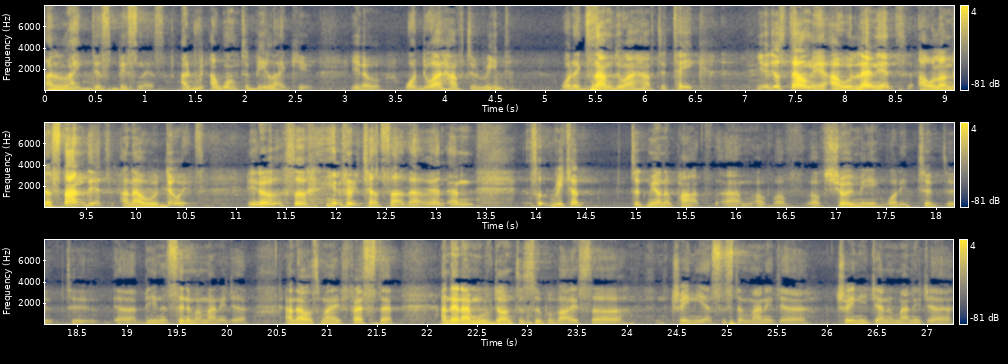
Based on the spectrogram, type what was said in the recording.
I like this business. I, re- I want to be like you. You know, what do I have to read? What exam do I have to take? You just tell me, I will learn it, I will understand it, and I will do it. You know, so Richard sat there. And, and, so Richard took me on a path um, of, of, of, showing me what it took to, to uh, being a cinema manager. And that was my first step. And then I moved on to supervisor, trainee assistant manager, trainee general manager.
